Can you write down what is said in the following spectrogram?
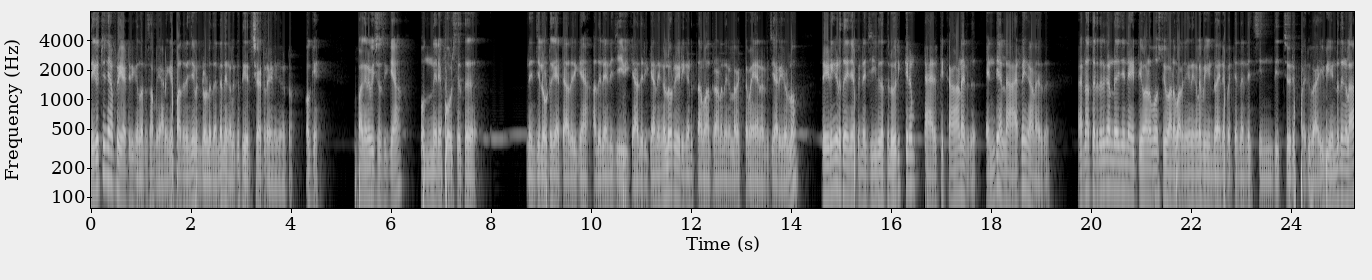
തികച്ചും ഞാൻ ഫ്രീ ആയിട്ടിരിക്കുന്ന ഒരു സമയമാണെങ്കിൽ പതിനഞ്ച് മിനിറ്റിനുള്ളിൽ തന്നെ നിങ്ങൾക്ക് തീർച്ചയായിട്ടും ട്രെയിനിങ് കിട്ടും. ഓക്കെ അപ്പോൾ അങ്ങനെ വിശ്വസിക്കുക. ഒന്നിനെ ഫോഴ്സ് ചെയ്ത് നെഞ്ചിലോട്ട് കയറ്റാതിരിക്കുക. അതിൽ തന്നെ ജീവിക്കാതിരിക്കുക. നിങ്ങളുടെ റീഡിംഗ് എടുത്താൽ മാത്രമാണ് നിങ്ങളുടെ വ്യക്തമായ എനർജി അറിയുള്ളൂ. റീഡിംഗ് എടുത്തു കഴിഞ്ഞാൽ പിന്നെ ജീവിതത്തിൽ ഒരിക്കലും ടാരറ്റ് കാണരുത്. എന്റെ അല്ല ആരുടെയും കാണരുത്. കാരണം അത്തരത്തിൽ കണ്ടു കഴിഞ്ഞാൽ നെഗറ്റീവാണ് പോസിറ്റീവാണ് പറഞ്ഞെങ്കിൽ നിങ്ങൾ വീണ്ടും അതിനെപ്പറ്റി തന്നെ ചിന്തിച്ചൊരു പരിവായി വീണ്ടും നിങ്ങൾ ആ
